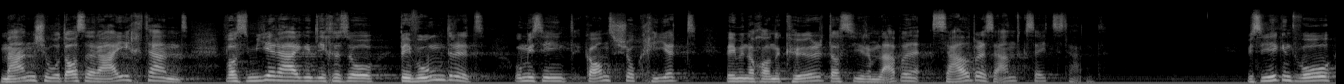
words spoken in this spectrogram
Menschen, die das erreicht haben, was wir eigentlich so bewundern. Und wir sind ganz schockiert, wenn wir nachher hören, dass sie ihrem Leben selber ein Ende gesetzt haben. Wie sie irgendwo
